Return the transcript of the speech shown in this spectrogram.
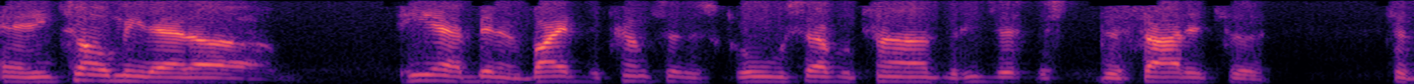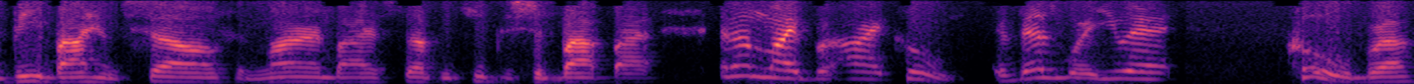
and he told me that uh, he had been invited to come to the school several times, but he just decided to to be by himself and learn by himself and keep the Shabbat by. And I'm like, bro, all right, cool. If that's where you at, cool, bro.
